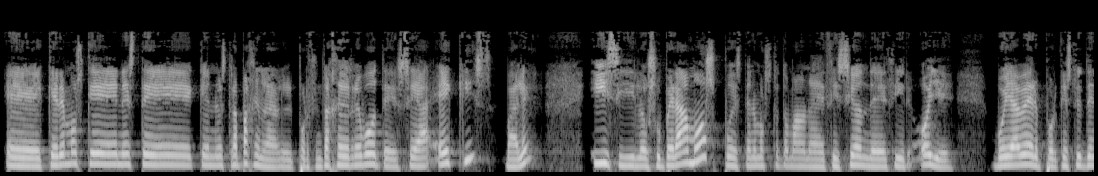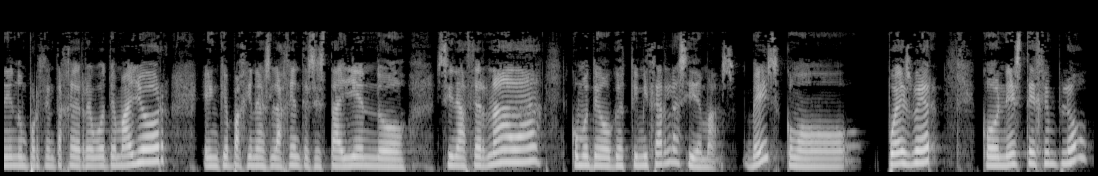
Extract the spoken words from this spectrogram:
eh, queremos que en este, que en nuestra página el porcentaje de rebote sea X, ¿vale? Y si lo superamos, pues tenemos que tomar una decisión de decir, oye, voy a ver por qué estoy teniendo un porcentaje de rebote mayor, en qué páginas la gente se está yendo sin hacer nada, cómo tengo que optimizarlas y demás. ¿Veis? Como puedes ver, con este ejemplo,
